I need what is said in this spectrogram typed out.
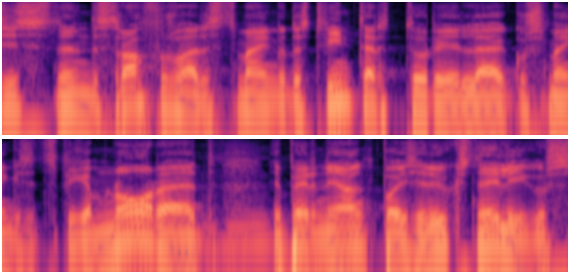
siis nendest rahvusvahelistest mängudest Wintertourile, kus mängisid siis pigem noored mm -hmm. ja Berni Young Boys oli üks-neli, kus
